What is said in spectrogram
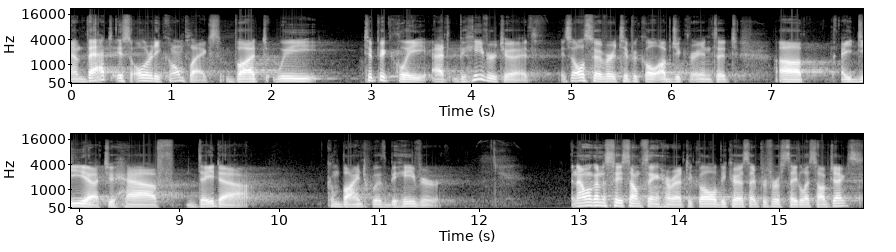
And that is already complex, but we typically add behavior to it. It's also a very typical object-oriented uh, idea to have data combined with behavior. And now I'm going to say something heretical because I prefer stateless objects.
